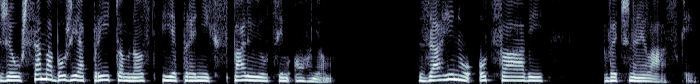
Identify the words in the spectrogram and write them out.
že už sama Božia prítomnosť je pre nich spaľujúcim ohňom. Zahynú od slávy väčšnej lásky.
